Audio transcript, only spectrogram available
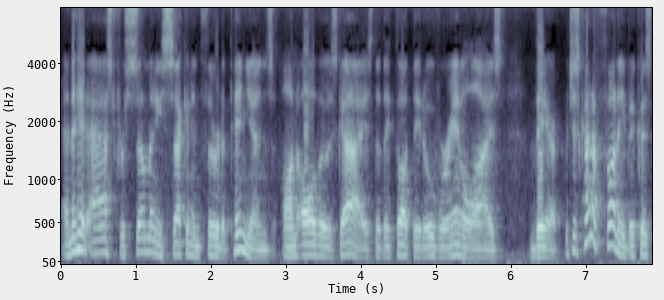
And they had asked for so many second and third opinions on all those guys that they thought they'd overanalyzed there, which is kind of funny because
